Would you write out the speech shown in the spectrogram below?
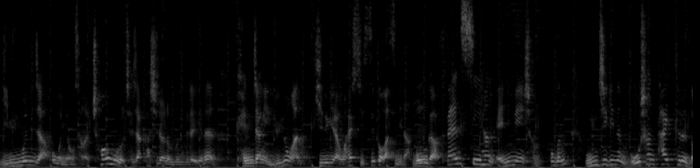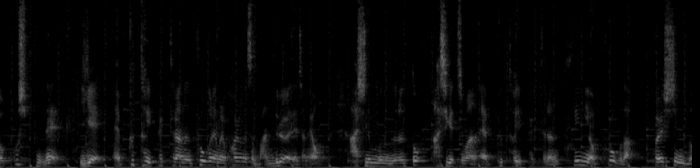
입문자 혹은 영상을 처음으로 제작하시려는 분들에게는 굉장히 유용한 기능이라고 할 수 있을 것 같습니다. 뭔가 fancy한 애니메이션 혹은 움직이는 모션 타이틀을 넣고 싶은데 이게 After Effects라는 프로그램을 활용해서 만들어야 되잖아요. 아시는 분들은 또 아시겠지만 After Effects는 Premiere Pro보다 훨씬 더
